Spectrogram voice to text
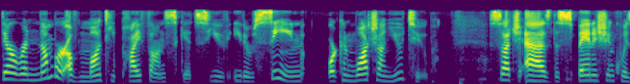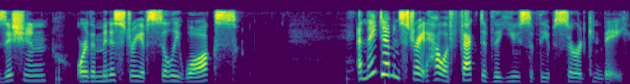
there are a number of Monty Python skits you've either seen or can watch on YouTube, such as the Spanish Inquisition or the Ministry of Silly Walks. And they demonstrate how effective the use of the absurd can be.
